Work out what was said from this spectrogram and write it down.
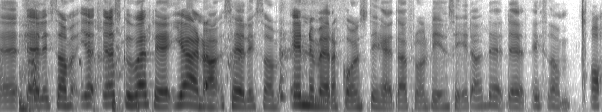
Det, det är liksom, jag, jag, skulle verkligen gärna se liksom ännu mera konstigheter från din sida. Det, det liksom, oh.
